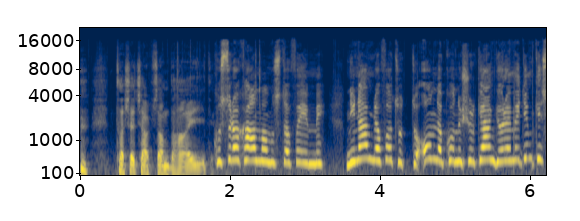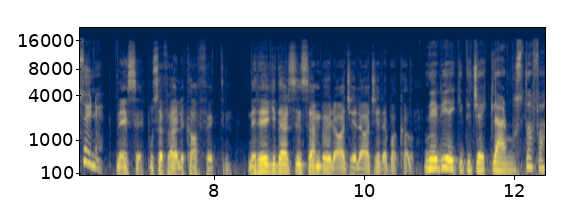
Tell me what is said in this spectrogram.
Taşa çarpsam daha iyiydi. Kusura kalma Mustafa emmi. Ninem lafa tuttu. Onunla konuşurken göremedim ki seni. Neyse bu seferlik affettim. Nereye gidersin sen böyle acele acele bakalım. Nereye gidecekler Mustafa?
